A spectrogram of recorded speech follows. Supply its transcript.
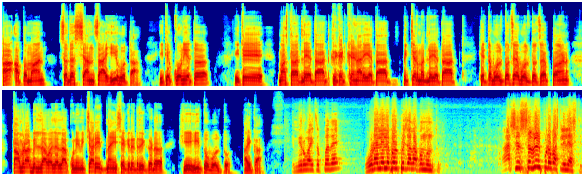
हा अपमान सदस्यांचाही होता. इथे कोण येतं? इथे मास्तरातले येतात क्रिकेट खेळणारे येतात पिक्चर मधले येतात. हे तर बोलतोच आहे बोलतोच आहे. पण तांबडा बिल्लावाल्याला कुणी विचारित नाही सेक्रेटरीकडं हेही तो बोलतो. ऐका. मिरवाईचं मिरवायचं पद आहे. उडालेले बल्ब ज्याला आपण म्हणतो. असे सगळे पुढे बसलेले असतील.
